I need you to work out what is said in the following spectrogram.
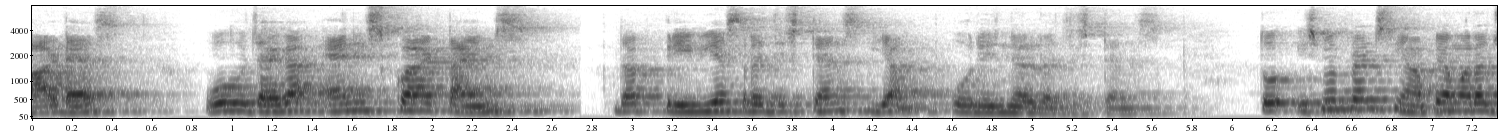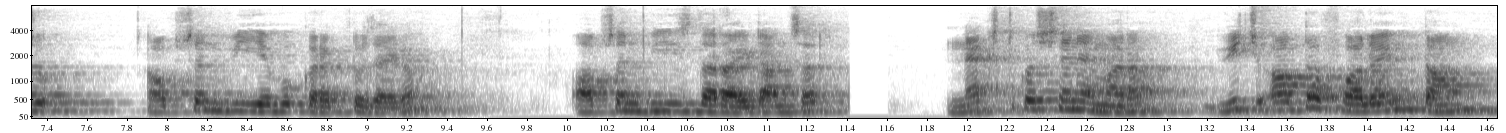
आर डैश वो हो जाएगा N square times the previous resistance या ओरिजिनल रजिस्टेंस तो इसमें फ्रेंड्स यहाँ पे हमारा जो ऑप्शन बी है वो करेक्ट हो जाएगा। Option B is the right answer next question है हमारा which of the following term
